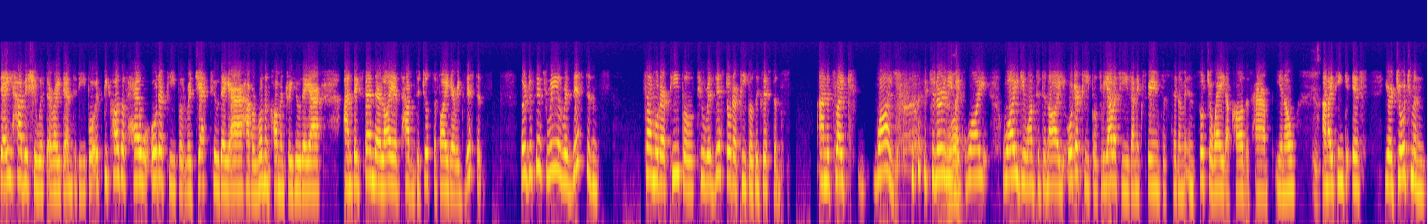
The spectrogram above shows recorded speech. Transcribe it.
they have issue with their identity, but it's because of how other people reject who they are, have a running commentary who they are, and they spend their lives having to justify their existence. So just this real resistance from other people to resist other people's existence. And it's like, why? do you know what I mean? Like, why? Why do you want to deny other people's realities and experiences to them in such a way that causes harm? You know. Is- And I think if your judgments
